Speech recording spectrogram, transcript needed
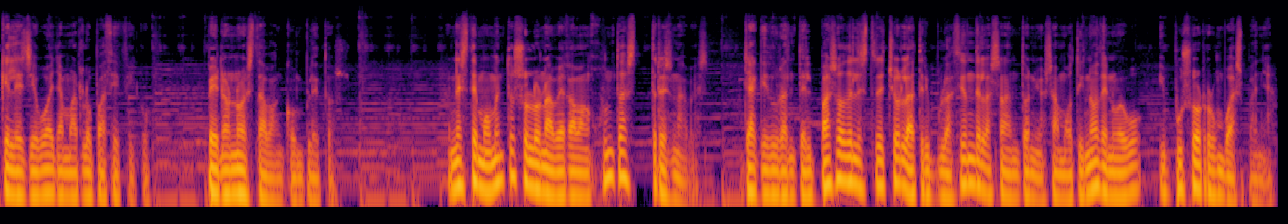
que les llevó a llamarlo Pacífico, pero no estaban completos. En este momento solo navegaban juntas tres naves, ya que durante el paso del estrecho la tripulación de la San Antonio se amotinó de nuevo y puso rumbo a España.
